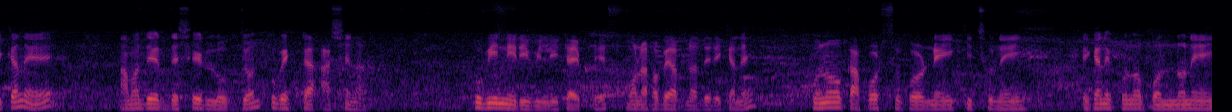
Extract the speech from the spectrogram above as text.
এখানে আমাদের দেশের লোকজন খুব একটা আসে না। খুবই নিরিবিলি টাইপের, মনে হবে আপনাদের এখানে। কোনো কাপড় চোপড় নেই, কিছু নেই, এখানে কোনো পণ্য নেই।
